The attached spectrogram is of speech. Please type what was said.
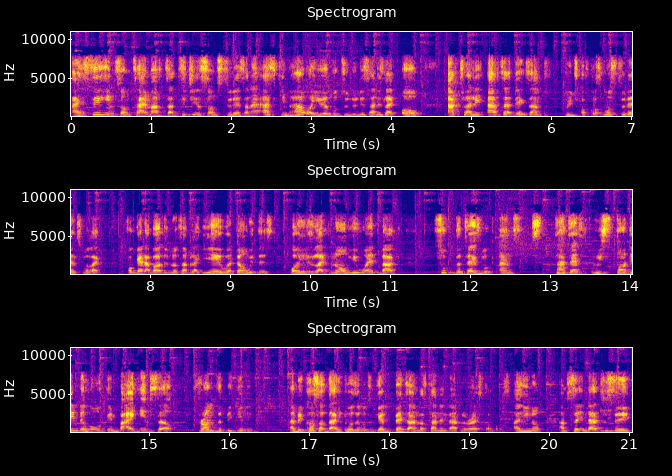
I see him sometime after teaching some students, and I ask him, How are you able to do this? And he's like, Oh, actually, after the exam, which of course most students will like forget about the notes and be like, Yeah, we're done with this. But he's like, No, he went back, took the textbook, and started restudying the whole thing by himself from the beginning. And because of that, he was able to get better understanding than the rest of us. And you know, I'm saying that to mm. say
